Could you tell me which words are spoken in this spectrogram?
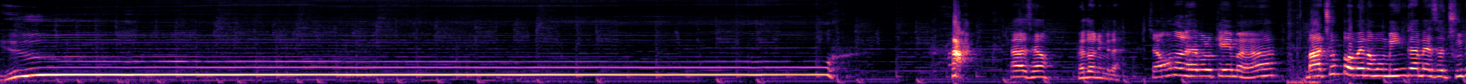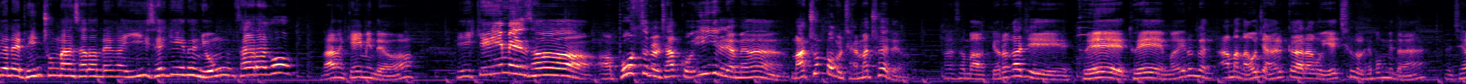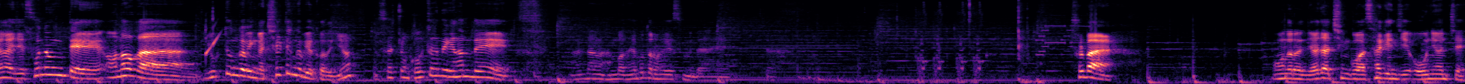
유. 하! 안녕하세요. 배돈입니다. 자, 오늘 해볼 게임은 맞춤법에 너무 민감해서 주변에 빈충만 사던 내가 이 세계에는 용사라고? 라는 게임인데요. 이 게임에서 어, 보스를 잡고 이기려면은 맞춤법을 잘 맞춰야 돼요. 그래서 막 여러 가지 돼, 돼, 뭐 이런 건 아마 나오지 않을까라고 예측을 해봅니다. 제가 이제 수능 때 언어가 6등급인가 7등급이었거든요. 그래서 좀 걱정되긴 한데 일단 한번 해보도록 하겠습니다. 예. 자. 출발! 오늘은 여자친구와 사귄 지 5년째.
